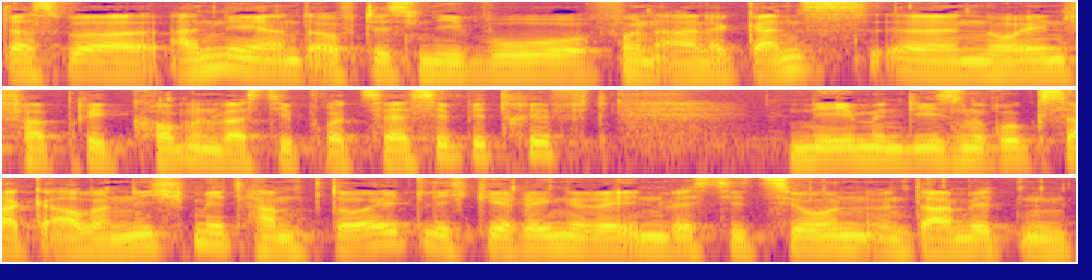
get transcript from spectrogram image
dass wir annähernd auf das Niveau von einer ganz äh, neuen Fabrik kommen, was die Prozesse betrifft nehmen diesen Rucksack aber nicht mit, haben deutlich geringere Investitionen und damit einen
